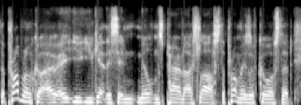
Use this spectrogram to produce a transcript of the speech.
The problem, of course, uh, you, you get this in Milton's Paradise Lost. The problem is, of course, that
